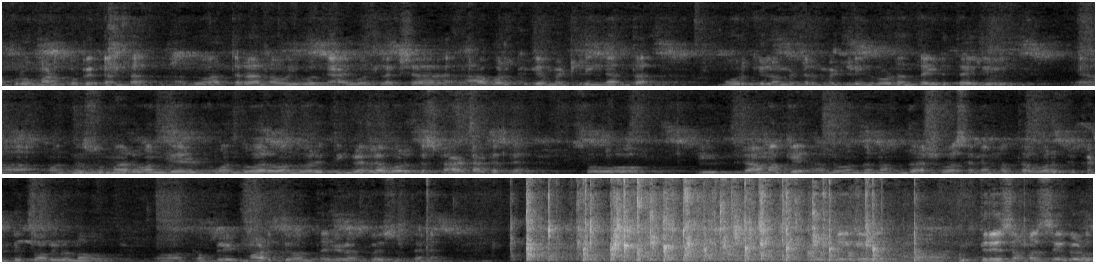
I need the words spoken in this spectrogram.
ಅಪ್ರೂವ್ ಮಾಡ್ಕೋಬೇಕಂತ. ಅದು ಆ ಥರ ನಾವು ಇವಾಗ ಐವತ್ತು ಲಕ್ಷ ಆ ವರ್ಕ್ಗೆ ಮೆಟ್ಲಿಂಗ್ ಅಂತ, ಮೂರು ಕಿಲೋಮೀಟರ್ ಮೆಟ್ಲಿಂಗ್ ರೋಡ್ ಅಂತ ಇಡ್ತಾ ಇದ್ದೀವಿ. ಒಂದು ಸುಮಾರು ಒಂದೆರಡು ಒಂದೂವರೆ ಒಂದೂವರೆ ತಿಂಗಳಲ್ಲಿ ವರ್ಕ್ ಸ್ಟಾರ್ಟ್ ಆಗುತ್ತೆ. ಸೊ ಈ ಗ್ರಾಮಕ್ಕೆ ಅದು ಒಂದು ನಮ್ಮದು ಆಶ್ವಾಸನೆ ಮತ್ತು ಆ ವರ್ಕ್ ಖಂಡಿತವಾಗ್ಲೂ ನಾವು ಕಂಪ್ಲೀಟ್ ಮಾಡ್ತೀವಿ ಅಂತ ಹೇಳಕ್ಕೆ ಬಯಸುತ್ತೇನೆ. ಜೊತೆಗೆ ಇತರೆ ಸಮಸ್ಯೆಗಳು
